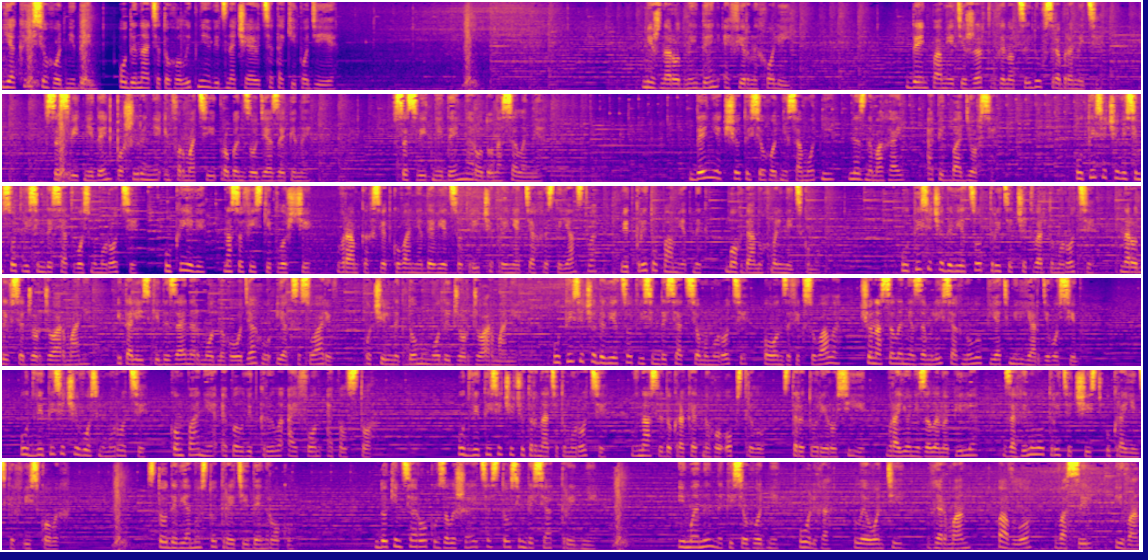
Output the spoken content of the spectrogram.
Який сьогодні день? 11 липня відзначаються такі події. Міжнародний день ефірних олій. День пам'яті жертв геноциду в Сребрениці. Всесвітній день поширення інформації про бензодіазепіни. Всесвітній день народонаселення. День, якщо ти сьогодні самотній, не знемагай, а підбадьорся. У 1888 році у Києві на Софійській площі в рамках святкування 900-річчя прийняття християнства відкрито пам'ятник Богдану Хмельницькому. У 1934 році народився Джорджо Армані, італійський дизайнер модного одягу і аксесуарів, очільник дому моди Джорджо Армані. У 1987 році ООН зафіксувала, що населення Землі сягнуло 5 мільярдів осіб. У 2008 році компанія Apple відкрила iPhone Apple Store. У 2014 році, внаслідок ракетного обстрілу з території Росії в районі Зеленопілля загинуло 36 українських військових. 193-й день року. До кінця року залишається 173 дні. Іменинники сьогодні Ольга, Леонтій, Герман, Павло, Василь, Іван.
